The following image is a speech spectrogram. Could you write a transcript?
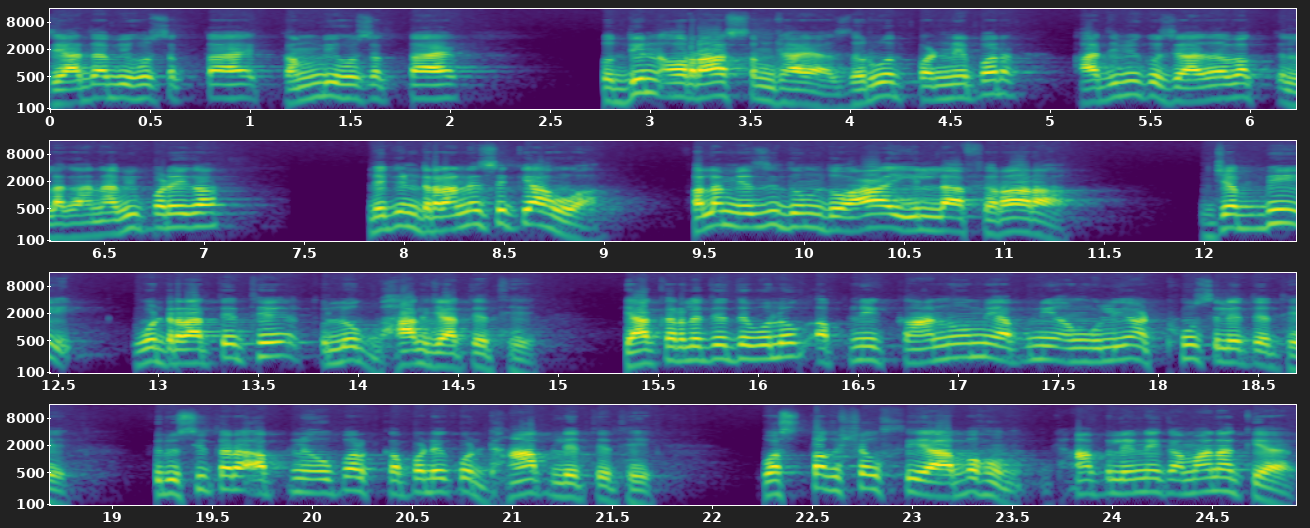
زیادہ بھی ہو سکتا ہے، کم بھی ہو سکتا ہے۔ تو دن اور رات سمجھایا۔ ضرورت پڑنے پر آدمی کو زیادہ وقت لگانا بھی پڑے گا۔ لیکن ڈرانے سے کیا ہوا؟ فلم یزدہم دعا اللہ فرارا۔ جب بھی وہ ڈراتے تھے تو لوگ بھاگ جاتے تھے۔ کیا کر لیتے تھے وہ لوگ؟ اپنی کانوں میں اپنی انگلیاں ٹھوس لیتے تھے۔ پھر اسی طرح اپنے اوپر کپڑے کو ڈھانپ لیتے تھے۔ وسطق سیابہم ڈھانپ لینے کا معنی کیا ہے؟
